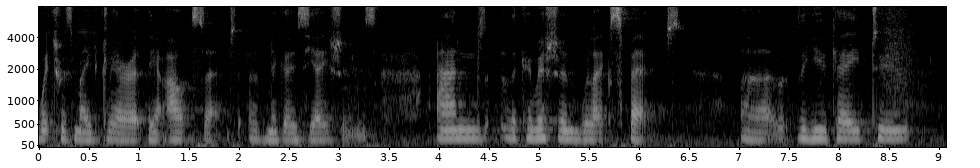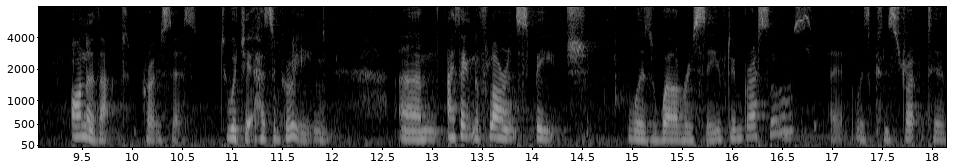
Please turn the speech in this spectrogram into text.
which was made clear at the outset of negotiations. And the Commission will expect uh, the UK to honour that process to which it has agreed. Mm. Um, I think the Florence speech was well received in Brussels. It was constructive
